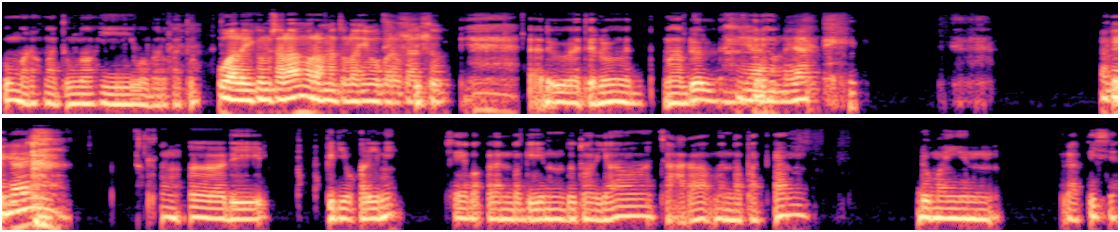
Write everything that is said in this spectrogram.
Assalamualaikum warahmatullahi wabarakatuh. Waalaikumsalam warahmatullahi wabarakatuh. Aduh, hatur nuhun, Mang Abdul. Iya, Dayat. Oke guys, Yang, eh, di video kali ini saya bakalan bagiin tutorial cara mendapatkan domain gratis ya.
